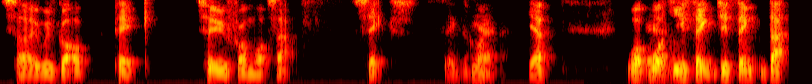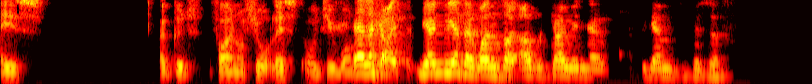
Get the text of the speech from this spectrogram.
So we've got to pick two from what's that? Six. Six, yeah. Yeah. What yeah. What do you think? Do you think that is a good final shortlist, or do you want? Yeah, look, I, the only other ones I, I, would go in there again because of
